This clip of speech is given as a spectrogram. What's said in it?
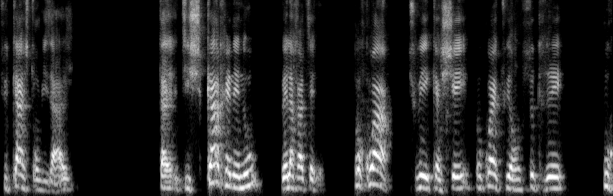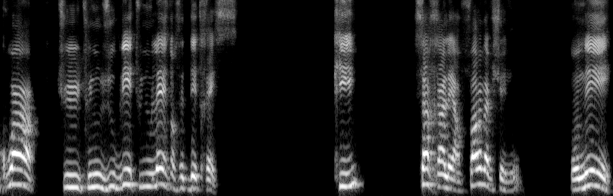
tu caches ton visage? Pourquoi tu es caché? Pourquoi tu es en secret? Pourquoi tu, nous oublies et tu nous laisses dans cette détresse? Qui. On est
